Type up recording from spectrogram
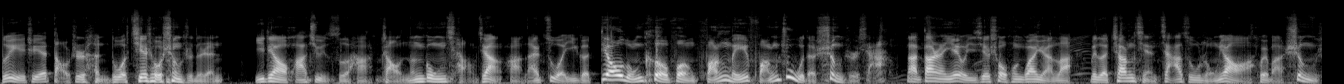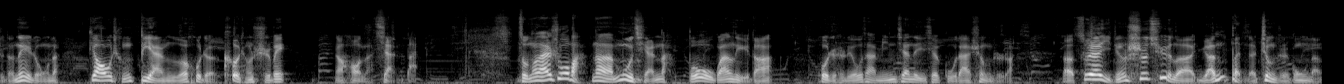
所以，这也导致很多接受圣旨的人一定要花巨资哈，找能工巧匠啊来做一个雕龙刻凤、防霉防蛀的圣旨匣。那当然也有一些受封官员了，为了彰显家族荣耀啊，会把圣旨的内容呢。雕成匾额或者刻成石碑，然后呢显摆。总的来说吧，那目前呢，博物馆里的或者是留在民间的一些古代圣旨啊，呃，虽然已经失去了原本的政治功能，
